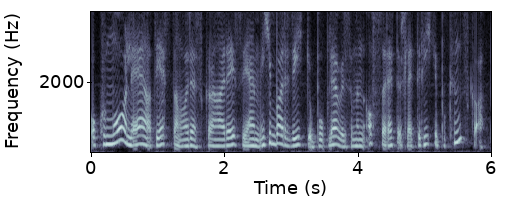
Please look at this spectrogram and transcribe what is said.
og hvor målet er at gjestene våre skal reise hjem ikke bare rike på opplevelser, men også rett og slett rike på kunnskap.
